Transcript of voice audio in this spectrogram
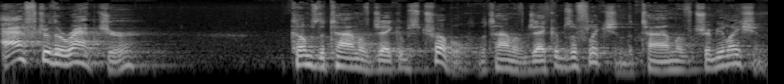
After the rapture comes the time of Jacob's trouble, the time of Jacob's affliction, the time of tribulation.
